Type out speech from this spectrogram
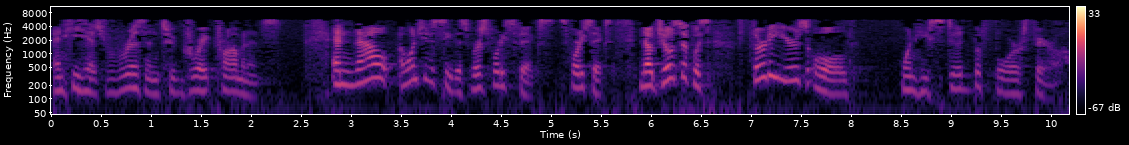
and he has risen to great prominence. And now, I want you to see this, verse 46. 46. Now Joseph was 30 years old when he stood before Pharaoh.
